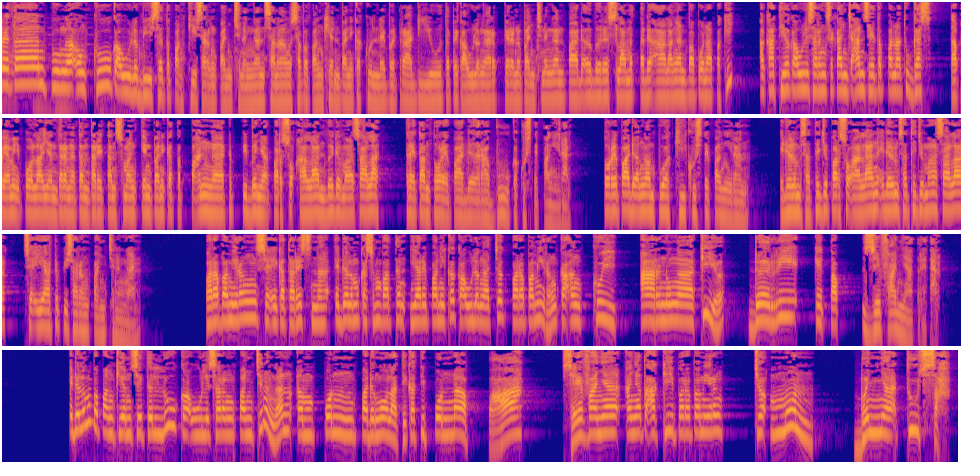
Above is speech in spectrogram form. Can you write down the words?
Tretan bunga ongku kau lebih setepangki sarang pancenengan sanau sapa pangkian panika kun lebat radio tapi kau lengarap karena pancenengan pada beres selamat pada alangan papona paki akatia kau sarang sekancaan saya tepana tugas tapi ami pola yang terenatan taretan semakin panika tepan ngadepi banyak persoalan beda masalah. Tretan tore pada rabu ke kuste pangeran. Tore pada ngampuaki kuste pangeran. E dalam satu je persoalan e dalam satu je masalah tepi sarang pancenengan. Para pamirang seekataresna e dalam kesempatan iare panika kaula para pamirang kaangkui arnunga kia dari kitab Zefanya tretan. E dalam papangkian setelu kaula sarang pancenengan ampon pada ngolati katipon napa Zefanya hanya aki para pamirang mon banyak tusah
